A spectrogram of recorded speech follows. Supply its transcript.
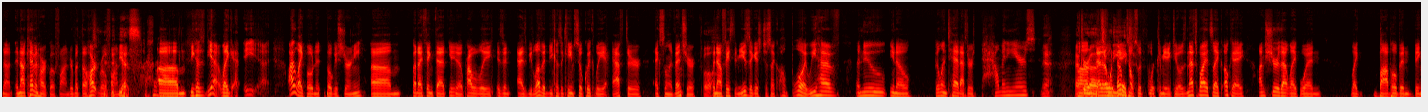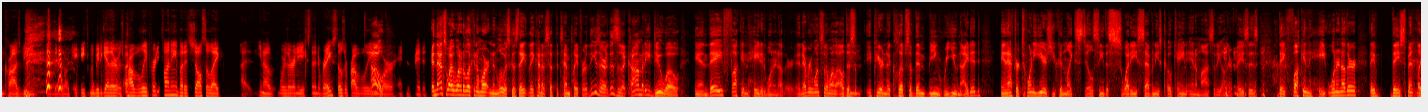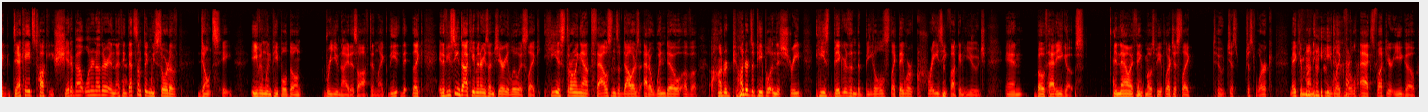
Not and not Kevin Hart go fonder, but the heart grow fonder. yes, um because yeah like i like bogus journey um but i think that you know probably isn't as beloved because it came so quickly after excellent adventure Oh. but now face the music is just like oh boy we have a new you know bill and ted after how many years yeah. After um, uh, that, always, that always helps with with comedic duos and that's why it's like okay i'm sure that like when like bob hope and bing crosby did their like eighth movie together it was probably pretty funny but it's also like uh, you know were there any extended breaks? Those are probably Oh. more anticipated. And that's why I wanted to look into Martin and Lewis because they they kind of set the template for these are this is a comedy duo and they fucking hated one another. And every once in a while I'll disappear in the clips of them being reunited and after 20 years you can like still see the sweaty 70s cocaine animosity on their faces. They fucking hate one another. They've they spent like decades talking shit about one another and I think that's something we sort of don't see even when people don't reunite as often like the, the like and if you've seen documentaries on jerry lewis like he is throwing out thousands of dollars at a window of a, a hundred hundreds of people in the street. He's bigger than the beatles. Like they were crazy fucking huge and both had egos. And now i think most people are just like dude just just work. Make your money. Like relax. Fuck your ego.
